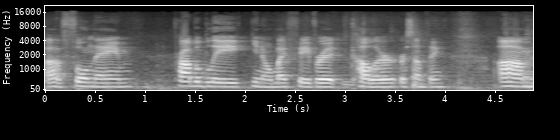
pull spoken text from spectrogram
uh, full name, probably, you know, my favorite color or something. Um,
